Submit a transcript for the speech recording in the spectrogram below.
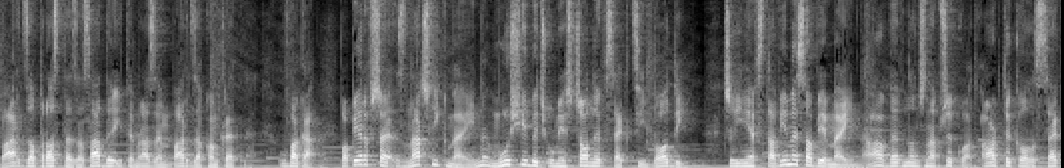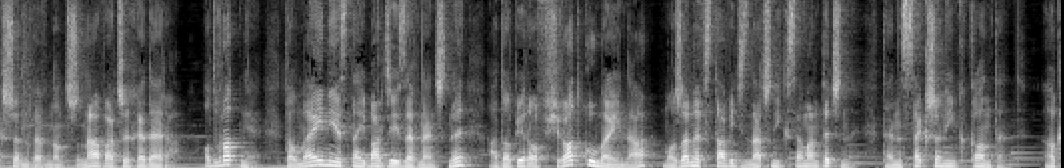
Bardzo proste zasady i tym razem bardzo konkretne. Uwaga, po pierwsze znacznik main musi być umieszczony w sekcji body. Czyli nie wstawimy sobie maina wewnątrz przykład article, section, wewnątrz nava czy headera. Odwrotnie, to main jest najbardziej zewnętrzny, a dopiero w środku maina możemy wstawić znacznik semantyczny, ten sectioning content. Ok?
